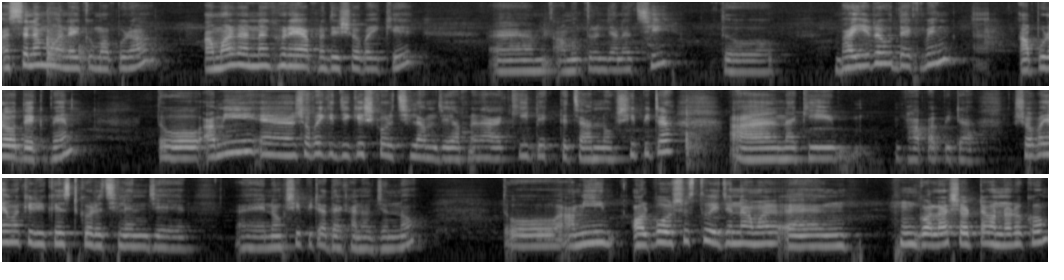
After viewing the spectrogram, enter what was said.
আসসালামু আলাইকুম আপুরা। আমার রান্নাঘরে আপনাদের সবাইকে আমন্ত্রণ জানাচ্ছি। তো ভাইয়েরাও দেখবেন, আপুরাও দেখবেন। তো আমি সবাইকে জিজ্ঞেস করেছিলাম যে আপনারা কি দেখতে চান, নকশি পিঠা আর নাকি ভাপা পিঠা? সবাই আমাকে রিকোয়েস্ট করেছিলেন যে নকশি পিঠা দেখানোর জন্য। তো আমি অল্প অসুস্থ এই জন্য আমার গলার স্বরটা অন্যরকম,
